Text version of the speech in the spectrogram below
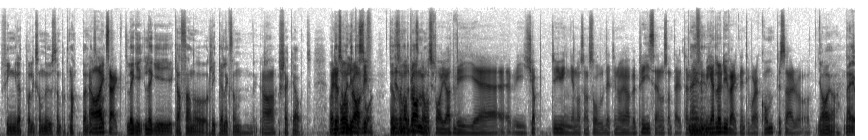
fingret på liksom musen på knappen. Liksom. Ja, exakt. Lägg i, lägg i kassan och klicka liksom ja. check out. Och det, det, var ju lite bra, så. Vi, det som var bra med oss var ju att vi, eh, vi köpte ju ingen och sen sålde till några överpriser och sånt där, utan nej, vi förmedlade nej. ju verkligen till våra kompisar. Och ja, ja, nej,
